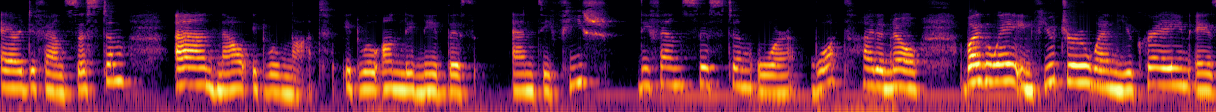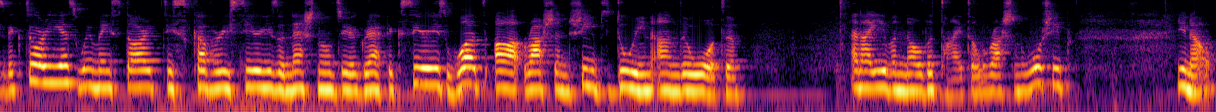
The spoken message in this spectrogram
air defense system and now it will not. It will only need this anti-fish defense system or what? I don't know. By the way, in future, when Ukraine is victorious, we may start Discovery series or National Geographic series, What are Russian ships doing underwater? And I even know the title, Russian Warship, you know.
